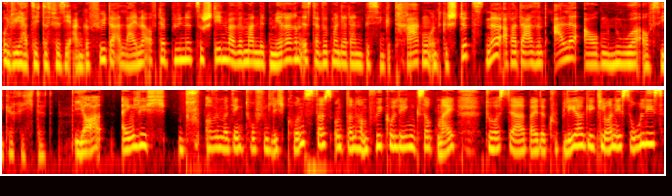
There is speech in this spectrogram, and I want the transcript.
Und wie hat sich das für Sie angefühlt, da alleine auf der Bühne zu stehen? Weil wenn man mit mehreren ist, da wird man ja dann ein bisschen getragen und gestützt, ne? Aber da sind alle Augen nur auf Sie gerichtet. Ja, eigentlich habe ich mir gedacht, hoffentlich kannst du das. Und dann haben viele Kollegen gesagt, Mei, du hast ja bei der AG kleine Solis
